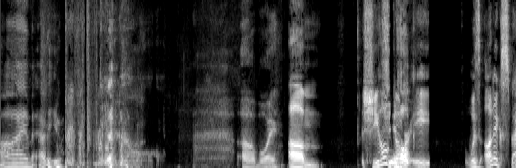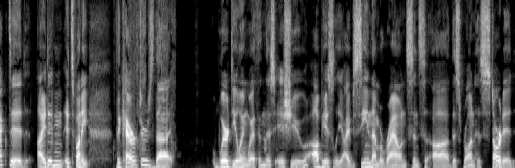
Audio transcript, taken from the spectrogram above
I'm out of here. Oh boy. Um She-Hulk She-Hulk? number 8 was unexpected. I didn't it's funny. The characters that we're dealing with in this issue, obviously I've seen them around since uh this run has started.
